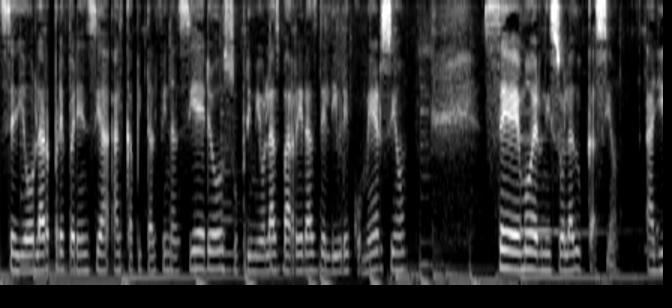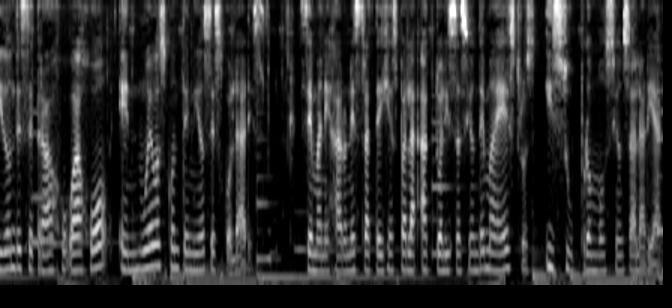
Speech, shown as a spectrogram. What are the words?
se dio la preferencia al capital financiero, suprimió las barreras del libre comercio, se modernizó la educación allí donde se trabajó en nuevos contenidos escolares. Se manejaron estrategias para la actualización de maestros y su promoción salarial.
